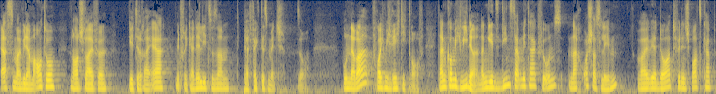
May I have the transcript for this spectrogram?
erstes Mal wieder im Auto, Nordschleife, GT3R mit Frikadelli zusammen. Perfektes Match. So. Wunderbar, freue ich mich richtig drauf. Dann komme ich wieder. Dann geht es Dienstagmittag für uns nach Oschersleben, weil wir dort für den Sportscup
